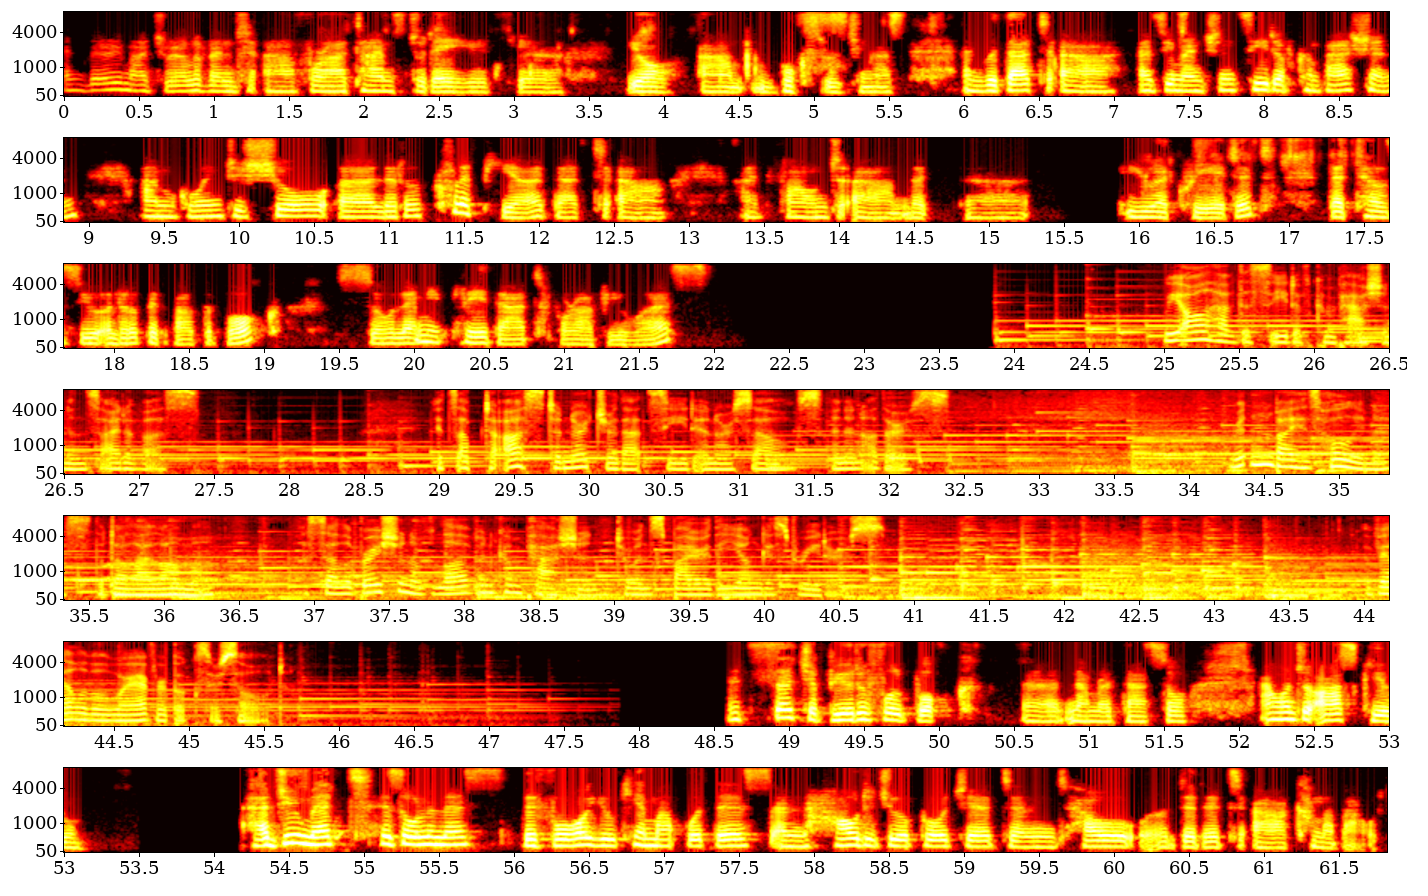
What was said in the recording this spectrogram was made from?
and very much relevant uh, for our times today your your um, books reaching us. And with that, uh, as you mentioned, Seed of Compassion, I'm going to show a little clip here that uh, I found um, that uh, you had created that tells you a little bit about the book. So let me play that for our viewers. We all have the seed of compassion inside of us. It's up to us to nurture that seed in ourselves and in others. Written by His Holiness the Dalai Lama, a celebration of love and compassion to inspire the youngest readers. Available wherever books are sold. It's such a beautiful book, uh, Namrata. So I want to ask you, had you met His Holiness before you came up with this, and how did you approach it, and how uh, did it uh, come about?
